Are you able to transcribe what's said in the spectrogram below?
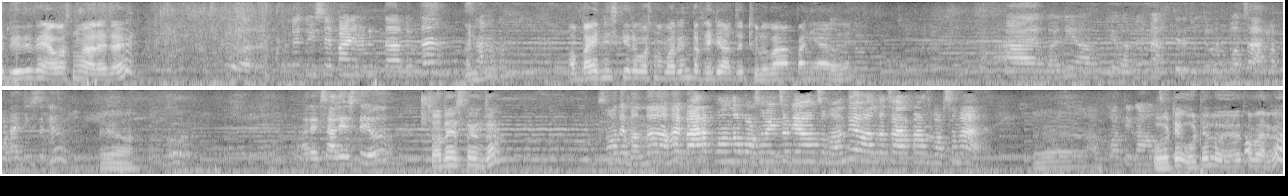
ए दिदी त यहाँ बस्नु भएको रहेछ है अब बाहिर निस्केर बस्नु पऱ्यो नि त फेरि अझै ठुलो बा पानी आयो भने। आयो भने अब के गर्ने बच्चाहरूलाई पठाइदिइसक्यो। ए अँ। हरेक साल यस्तै हो। सधैँ यस्तै हुन्छ? सधैँ भन्दा खै बाह्र पन्ध्र वर्षमा एकचोटि आउँछ भन्थ्यो अहिले त चार पाँच वर्षमा। आयो। ए। अब कतिको आउँछ होटेल होटेल हो यो तपाईँहरूको?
